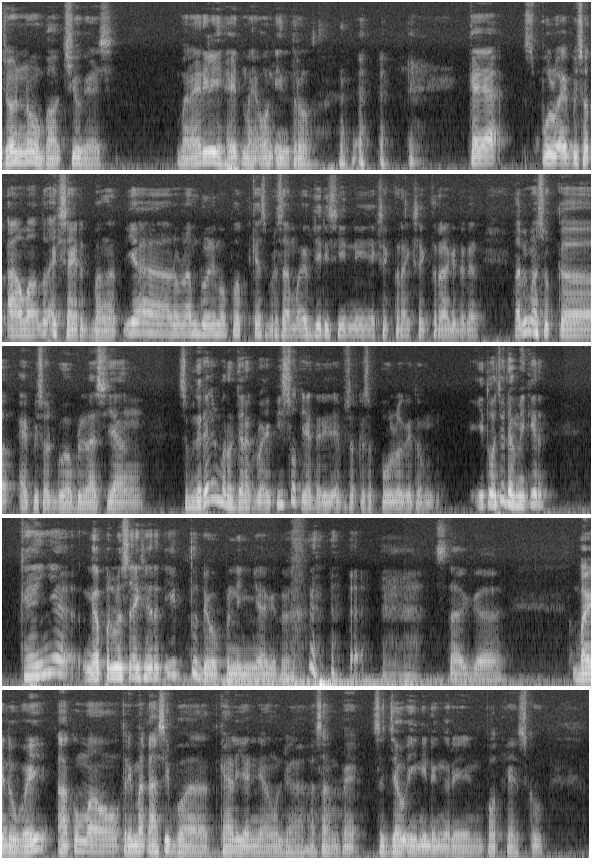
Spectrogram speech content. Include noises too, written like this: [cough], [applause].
Don't know about you guys, but I really hate my own intro. [laughs] Kayak 10 episode awal tuh excited banget. Ya, 2625 podcast bersama FJ di sini, etc etc gitu kan. Tapi masuk ke episode 12 yang sebenarnya kan baru jarak 2 episode ya dari episode ke-10 gitu. Itu aja udah mikir kayaknya nggak perlu se excited itu deh openingnya gitu. [laughs] Astaga. By the way, aku mau terima kasih buat kalian yang udah sampai sejauh ini dengerin podcastku.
